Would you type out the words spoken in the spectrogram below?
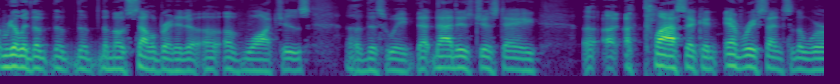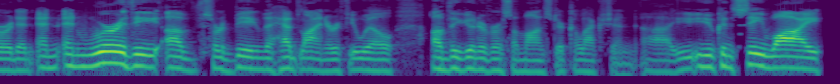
really the, the, the, the, most celebrated of, of watches uh, this week. That that is just a, a, a classic in every sense of the word, and, and and worthy of sort of being the headliner, if you will, of the Universal Monster Collection. Uh, you, you, can see why.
